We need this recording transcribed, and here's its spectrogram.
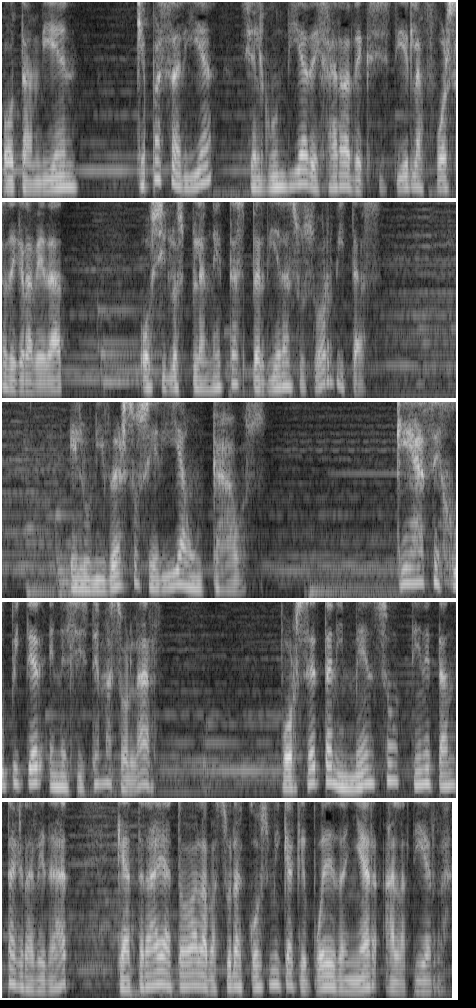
O también, ¿qué pasaría si algún día dejara de existir la fuerza de gravedad o si los planetas perdieran sus órbitas? El universo sería un caos. ¿Qué hace Júpiter en el sistema solar? Por ser tan inmenso, tiene tanta gravedad que atrae a toda la basura cósmica que puede dañar a la tierra.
